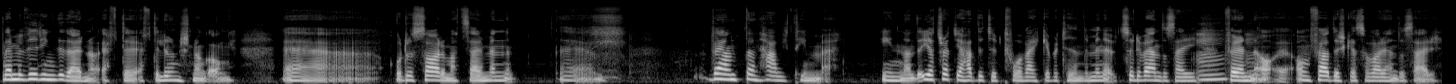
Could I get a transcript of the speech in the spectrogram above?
nej, men vi ringde där efter, efter lunch någon gång. Eh, och då sa de att så här, men eh, vänta en halvtimme innan. Jag tror att jag hade typ två verkar per tionde minut. Så det var ändå så här, för en o- omföderska så var det ändå så här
